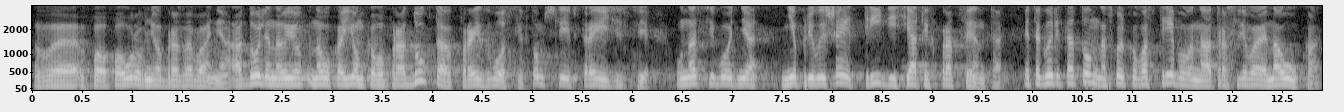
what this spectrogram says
в, по, по уровню образования. А доля наукоемкого продукта в производстве, в том числе и в строительстве, у нас сегодня не превышает 0,3%. Это говорит о том, насколько востребована отраслевая наука.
